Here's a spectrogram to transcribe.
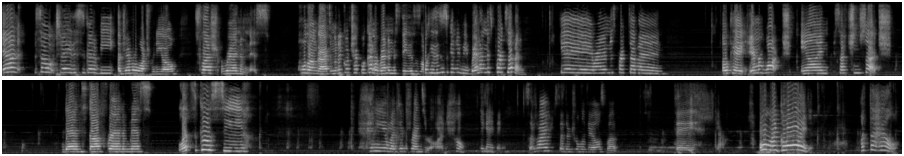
And so today this is going to be a Jammer Watch video slash randomness. Hold on guys, I'm going to go check what kind of randomness thing this is. Okay, this is going to be randomness part 7. Yay, randomness part 7. Okay, Jammer Watch and such and such. Then stuff, randomness. Let's go see any of my good friends are on. Oh, take anything. Sometimes they're truly veils, but they, yeah. Oh my god! What the hell?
